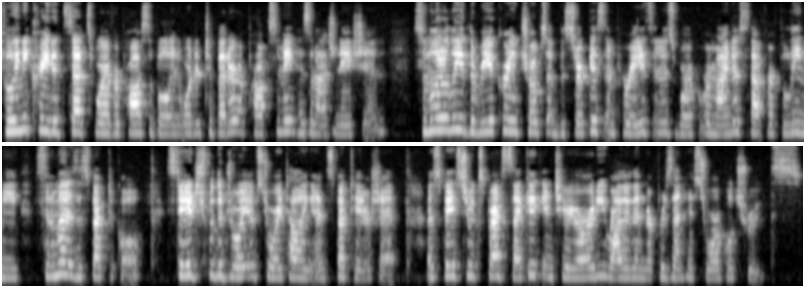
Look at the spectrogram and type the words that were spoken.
Fellini created sets wherever possible in order to better approximate his imagination. Similarly, the reoccurring tropes of the circus and parades in his work remind us that for Fellini, cinema is a spectacle, staged for the joy of storytelling and spectatorship, a space to express psychic interiority rather than represent historical truths.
